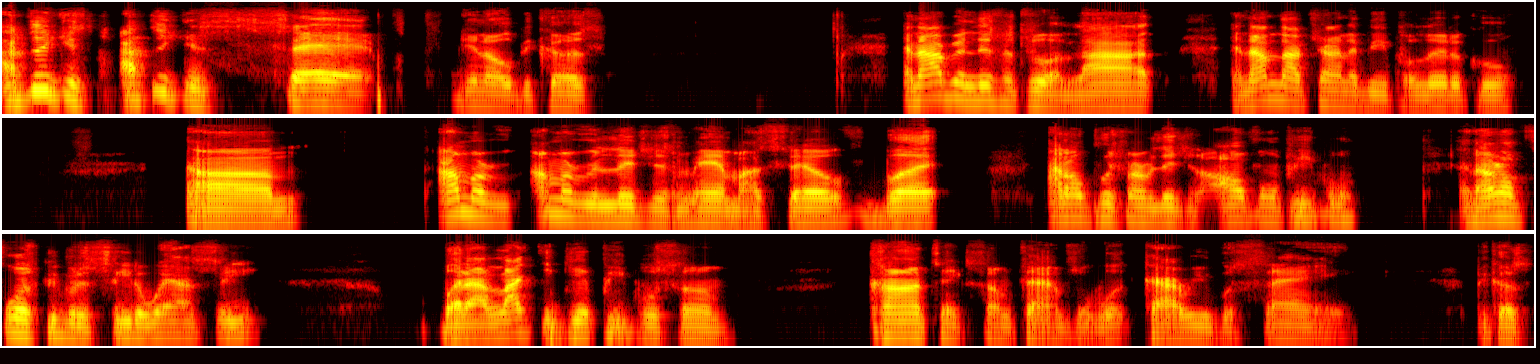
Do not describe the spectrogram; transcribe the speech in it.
I think it's I think it's sad, you know, because and I've been listening to a lot, and I'm not trying to be political. Um, I'm a I'm a religious man myself, but I don't push my religion off on people, and I don't force people to see the way I see. But I like to give people some context sometimes of what Kyrie was saying, because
